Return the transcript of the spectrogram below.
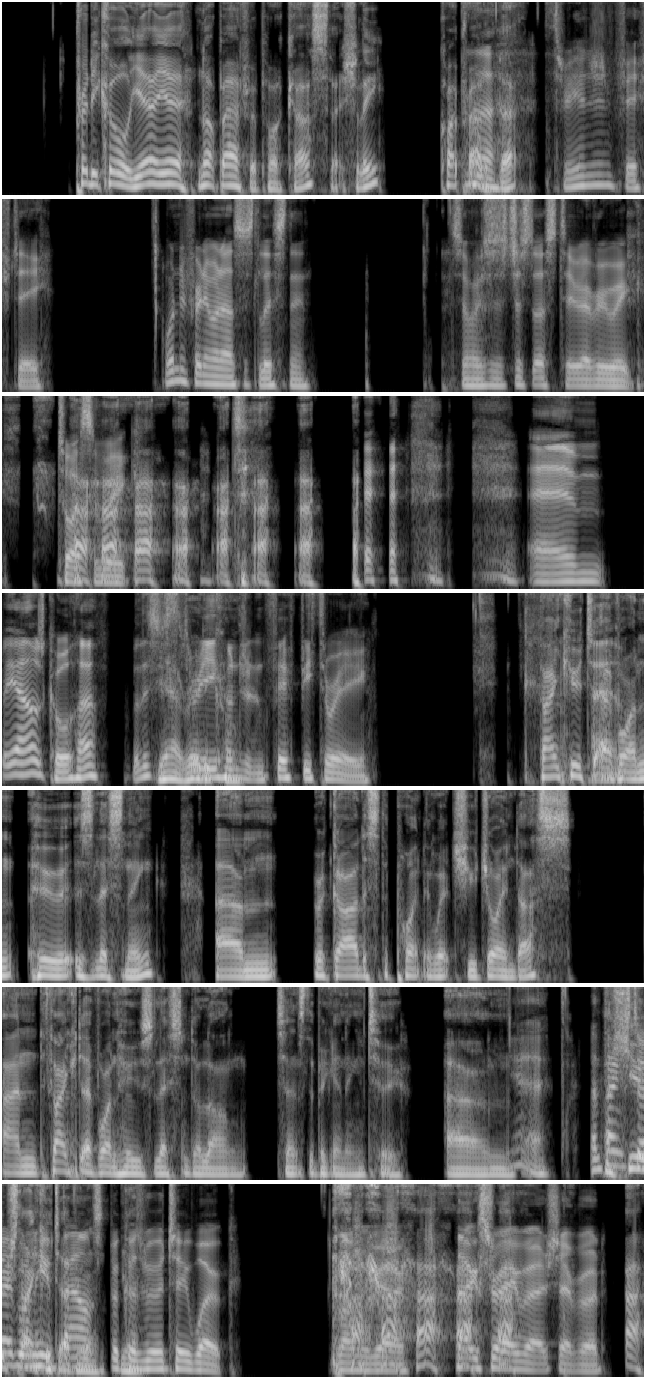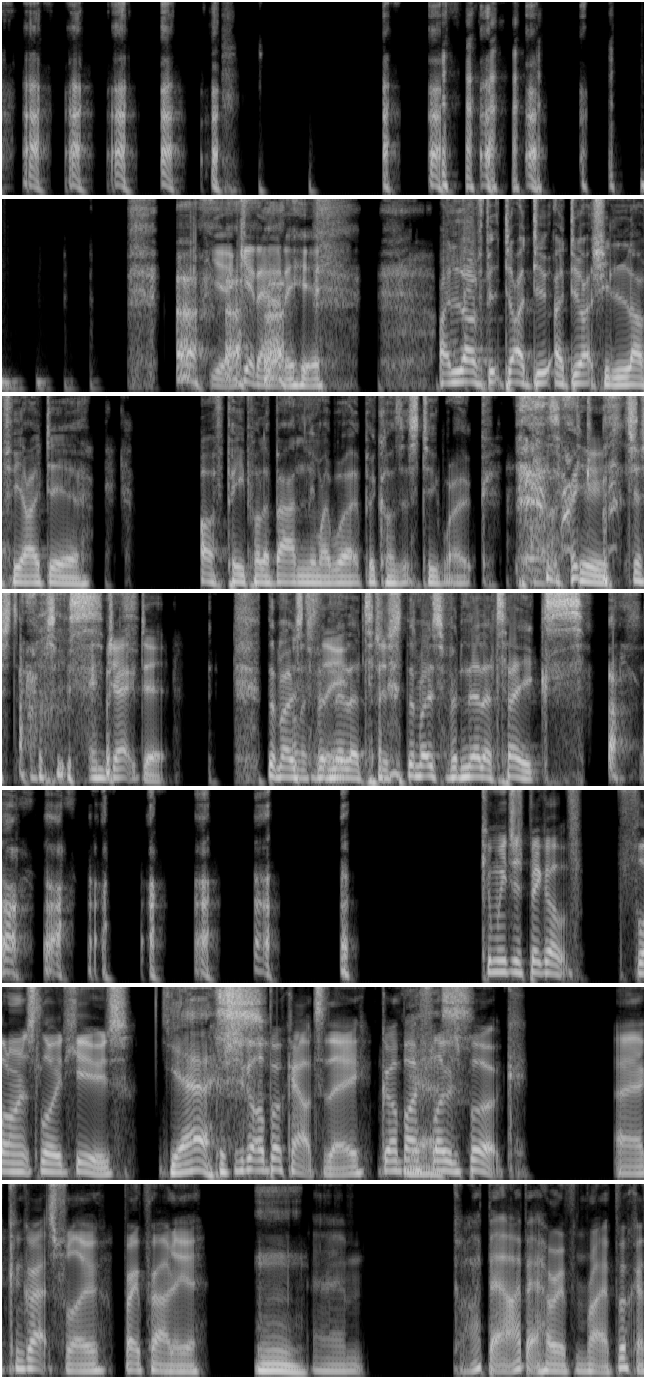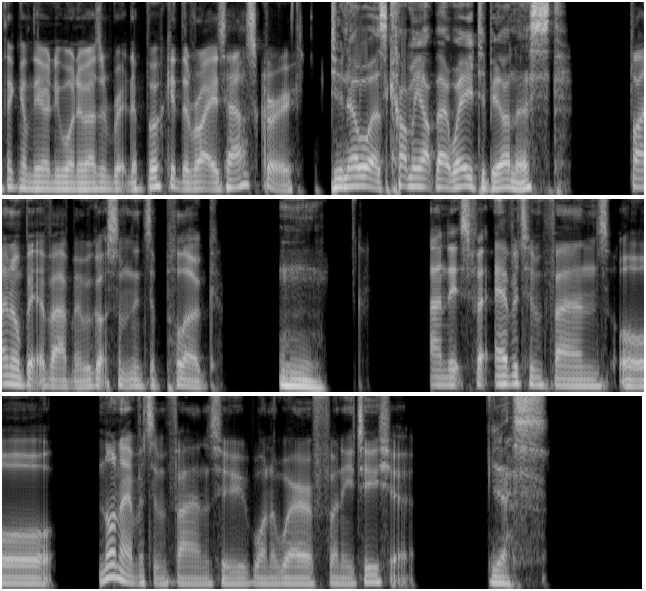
Pretty cool. Yeah, yeah. Not bad for a podcast, actually. Quite proud of Ah, that. 350. I wonder if anyone else is listening. So it's just us two every week, twice a week. um, but yeah, that was cool, huh? But this Yeah, is really cool. 353. Thank you to Um, everyone who is listening, um, regardless of the point at which you joined us. And thank you to everyone who's listened along since the beginning, too. Um, Yeah. And thanks to everyone thank who to everyone. bounced because we were too woke long ago. thanks very much, everyone. Yeah, get out of here. I love it. I do. I do actually love the idea of people abandoning my work because it's too woke. It's like- Dude, just inject it. the most honestly, vanilla. just- the most vanilla takes. Can we just pick up Florence Lloyd Hughes? yes, Because she's got a book out today. Go and buy Yes. Flo's book. Uh, congrats, Flo. Very proud of you. Mm. Um, God, I bet I bet hurry up and write a book. I think I'm the only one who hasn't written a book in the Wrighty's House crew. Do you know what's coming up that way? To be honest. Final bit of admin. We've got something to plug. Mm. and it's for Everton fans or non-Everton fans who want to wear a funny T-shirt. Yes.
